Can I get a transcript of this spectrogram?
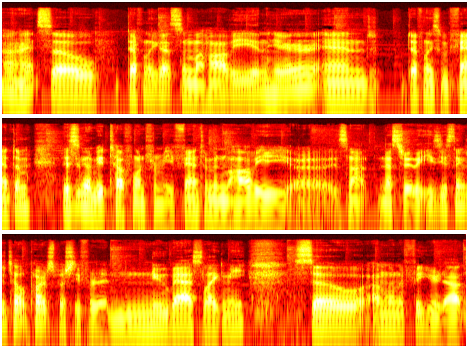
all right so definitely got some Mojave in here and definitely some Phantom. This is going to be a tough one for me. Phantom and Mojave uh, is not necessarily the easiest thing to tell apart, especially for a new bass like me. So I'm going to figure it out,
